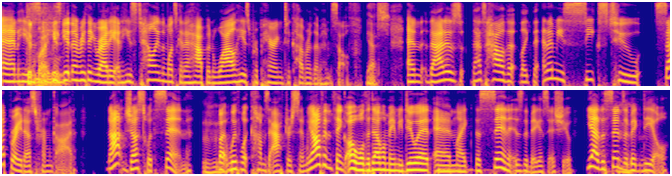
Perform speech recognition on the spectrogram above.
And he's he's getting everything ready, and he's telling them what's going to happen while he's preparing to cover them himself Yes. and that is that's how the like the enemy seeks to separate us from god not just with sin Mhm. but with what comes after sin. We often think oh well the devil made me do it and like the sin is the biggest issue. Yeah the sin's a big deal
